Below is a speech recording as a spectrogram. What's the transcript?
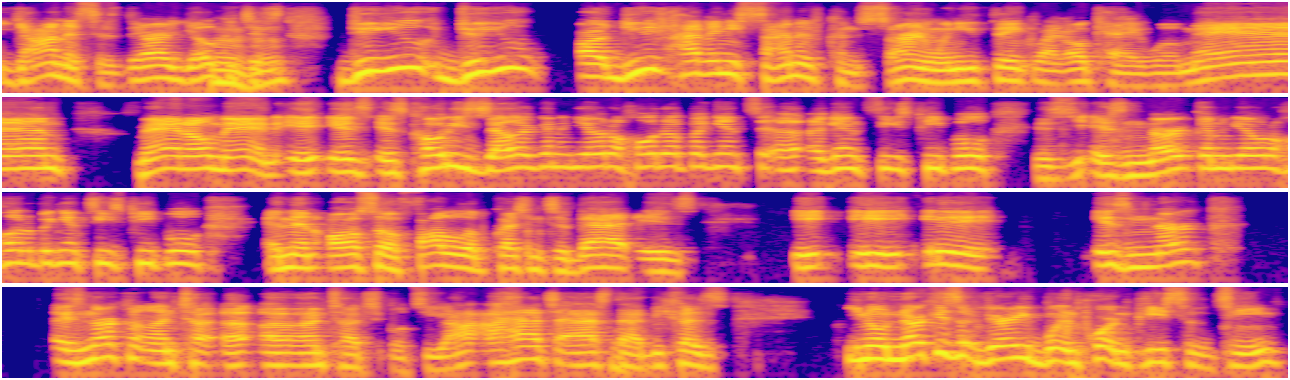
Giannis's, there are Jokic's. Mm-hmm. Do you do you or do you have any sign of concern when you think like, okay, well, man, man, oh man, is is Cody Zeller going to be able to hold up against uh, against these people? Is is Nurk going to be able to hold up against these people? And then also a follow up question to that is, it, it, it is Nurk is Nurk untu- uh, uh, untouchable to you? I, I had to ask that because you know, Nurk is a very important piece to the team.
